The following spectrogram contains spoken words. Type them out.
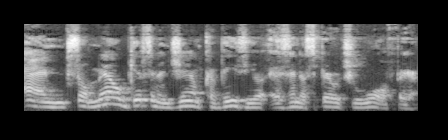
And so Mel Gibson and Jim Caviezel is in a spiritual warfare.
